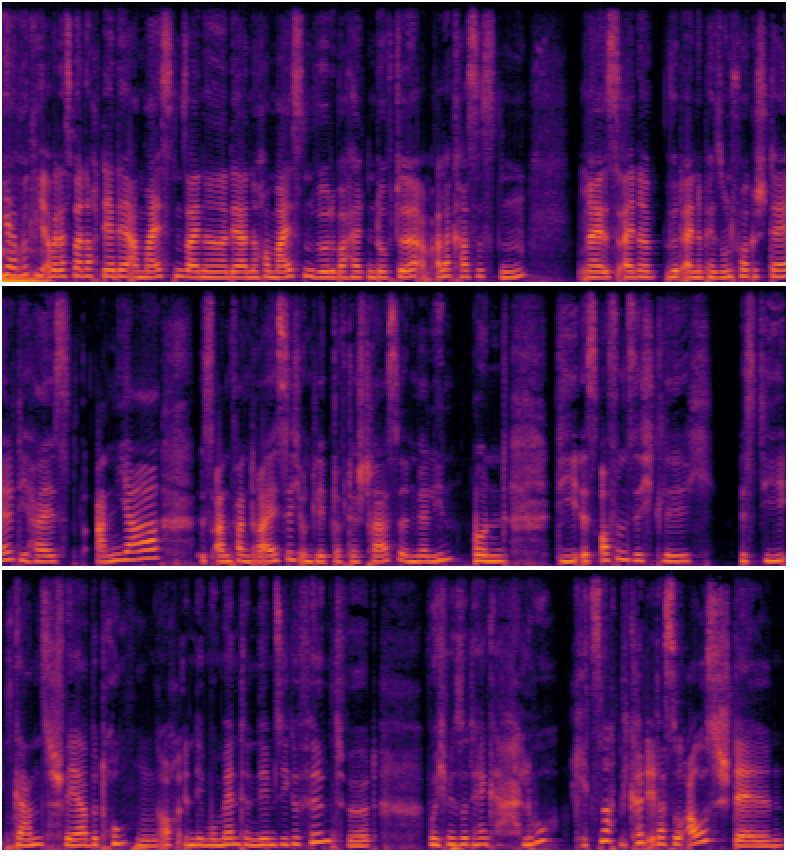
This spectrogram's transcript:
ja wirklich, aber das war doch der, der am meisten seine, der noch am meisten Würde behalten durfte, am allerkrassesten ist eine, wird eine Person vorgestellt, die heißt Anja, ist Anfang 30 und lebt auf der Straße in Berlin. Und die ist offensichtlich, ist die ganz schwer betrunken, auch in dem Moment, in dem sie gefilmt wird, wo ich mir so denke, hallo? Geht's noch? Wie könnt ihr das so ausstellen?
